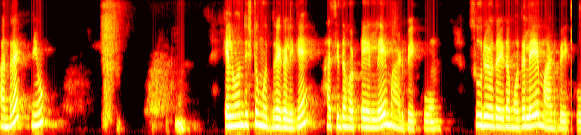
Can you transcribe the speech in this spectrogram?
ಅಂದ್ರೆ ನೀವು ಕೆಲವೊಂದಿಷ್ಟು ಮುದ್ರೆಗಳಿಗೆ ಹಸಿದ ಹೊಟ್ಟೆಯಲ್ಲೇ ಮಾಡಬೇಕು, ಸೂರ್ಯೋದಯದ ಮೊದಲೇ ಮಾಡಬೇಕು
